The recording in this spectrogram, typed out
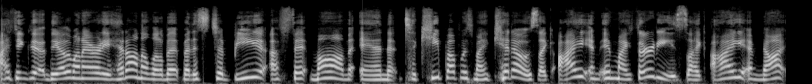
I think that the other one I already hit on a little bit, but it's to be a fit mom and to keep up with my kiddos. Like I am in my 30s. Like I am not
